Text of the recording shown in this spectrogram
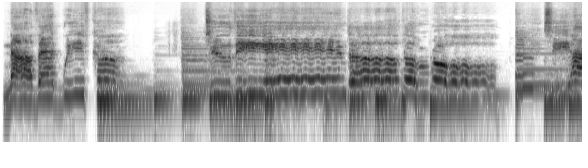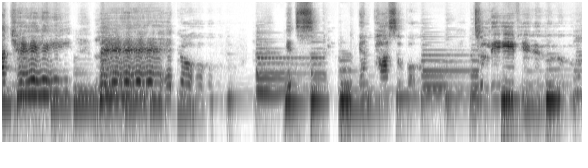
now that we've come to the end of the road, see, I can't let go. It's impossible to leave you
